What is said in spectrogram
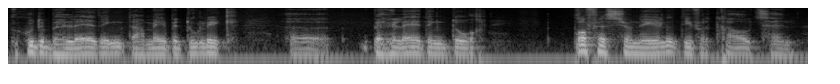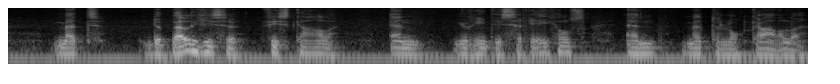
Goede begeleiding, daarmee bedoel ik uh, begeleiding door professionelen die vertrouwd zijn met de Belgische fiscale en juridische regels en met de lokale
